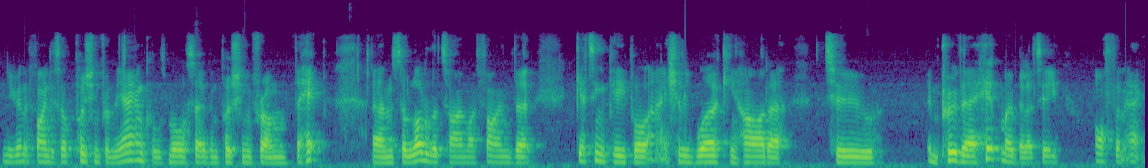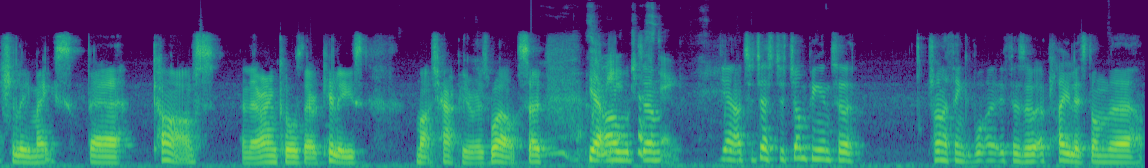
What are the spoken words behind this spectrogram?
and you're going to find yourself pushing from the ankles more so than pushing from the hip. Um, so a lot of the time, I find that getting people actually working harder to improve their hip mobility often actually makes their calves and their ankles, their Achilles, much happier as well. So, yeah, really I would. Um, yeah, I'd suggest just jumping into trying to think what, if there's a, a, playlist on the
